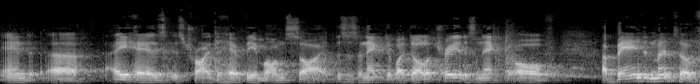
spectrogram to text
And uh, Ahaz is trying to have them on side. This is an act of idolatry, it is an act of abandonment of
